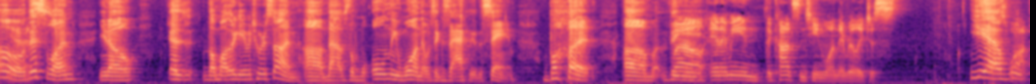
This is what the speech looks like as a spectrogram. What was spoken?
Oh, Yes. this one, you know, as the mother gave it to her son. Um, that was the only one that was exactly the same. But um, the Well, and I mean the Constantine one, they really just yeah, we'll,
